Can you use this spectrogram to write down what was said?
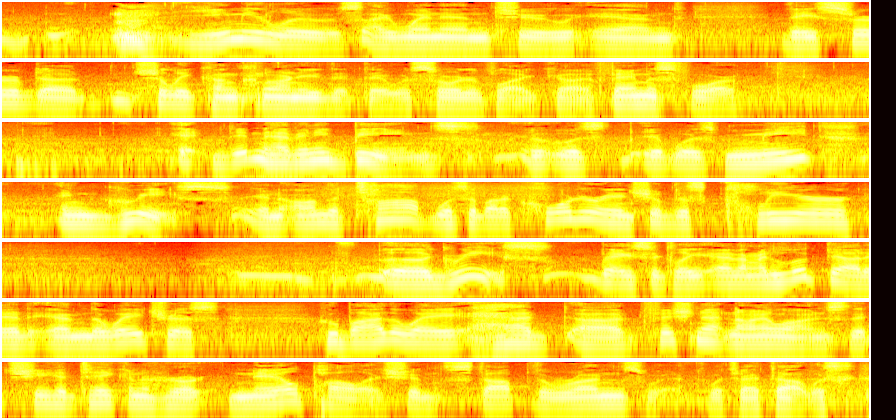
Yee Mee Loo's, I went into and they served a chili con carne that they were sort of like uh, famous for. It didn't have any beans. It was it was meat and grease, and on the top was about a quarter inch of this clear uh, grease, basically. And I looked at it, and the waitress, who by the way had uh, fishnet nylons that she had taken her nail polish and stopped the runs with, which I thought was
